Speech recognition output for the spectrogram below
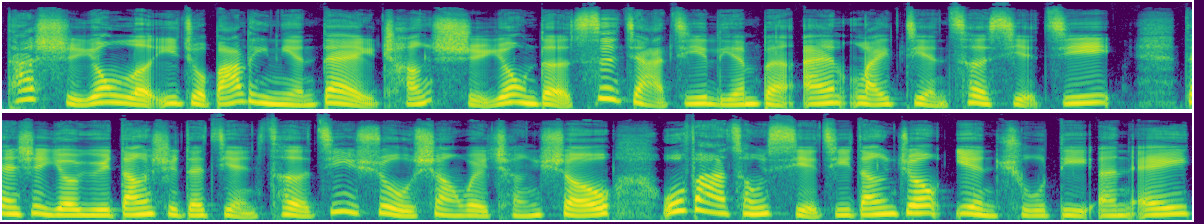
它使用了一九八零年代常使用的四甲基联苯胺来检测血迹，但是由于当时的检测技术尚未成熟，无法从血迹当中验出 DNA，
